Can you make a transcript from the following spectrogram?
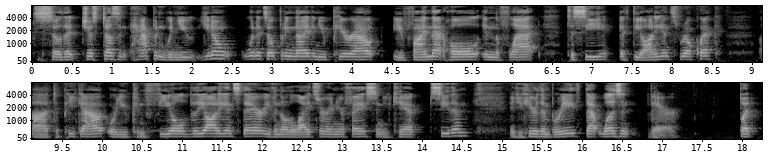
So that just doesn't happen when you you know when it's opening night and you peer out you find that hole in the flat to see if the audience real quick uh, to peek out, or you can feel the audience there, even though the lights are in your face and you can't see them, and you hear them breathe. That wasn't there. But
